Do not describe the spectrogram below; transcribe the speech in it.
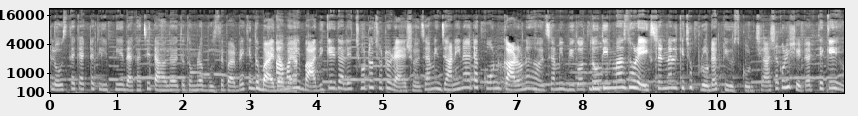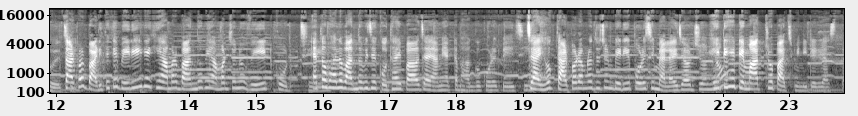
ক্লোজ থেকে একটা ক্লিপ নিয়ে দেখাচ্ছি তাহলে হয়তো তোমরা বুঝতে পারবে। কিন্তু বাইরে আমার এই বাদিকের গালে ছোট ছোট র্যাশ হয়েছে। আমি জানি না এটা কোন কারণে হয়েছে। আমি বিগত দু তিন মাস ধরে এক্সটার্নাল কিছু প্রোডাক্ট ইউজ করছি। আশা করি সেটার থেকেই হয়েছে। তারপর বাড়ি থেকে বেরিয়েই দেখি আমার বান্ধবী আমার জন্য ওয়েট করছে। এত ভালো বান্ধবী যে কোথায় পাওয়া যায় আমি একটা ভাগ্য করে পেয়েছি। যাই হোক তারপর আমরা দুজন বেরিয়ে পড়েছি মেলায় যাওয়ার জন্য। হেঁটে হেঁটে মাত্র পাঁচ মিনিটের রাস্তা।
